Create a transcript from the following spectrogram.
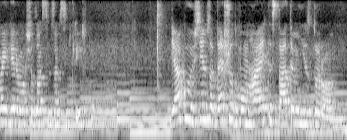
ми віримо, що зовсім зовсім трішки. Дякую всім за те, що допомагаєте стати мені здоровим.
